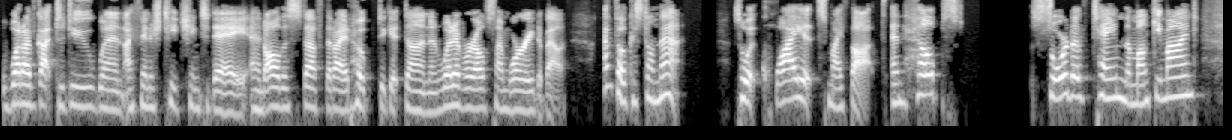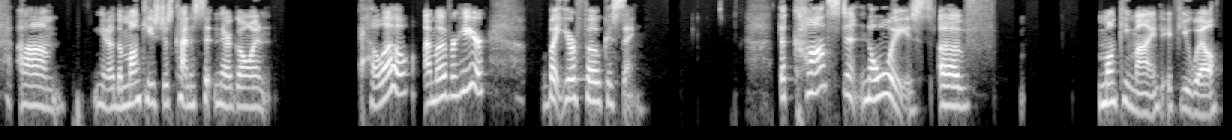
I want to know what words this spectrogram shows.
what i've got to do when i finish teaching today and all the stuff that i had hoped to get done and whatever else i'm worried about. I'm focused on that so it quiets my thoughts and helps sort of tame the monkey mind. Um you know the monkey's just kind of sitting there going hello i'm over here but you're focusing. The constant noise of monkey mind if you will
